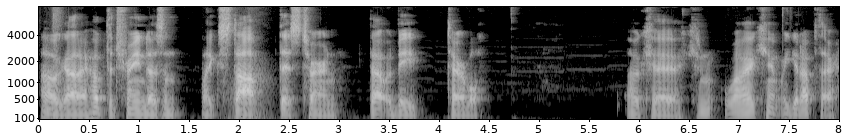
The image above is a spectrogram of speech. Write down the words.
Oh god, I hope the train doesn't, like, stop this turn. That would be terrible. Okay, can why can't we get up there?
